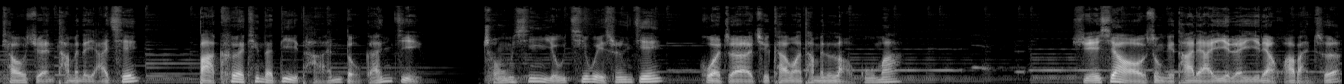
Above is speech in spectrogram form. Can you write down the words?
挑选他们的牙签，把客厅的地毯抖干净，重新油漆卫生间，或者去看望他们的老姑妈。学校送给他俩一人一辆滑板车，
